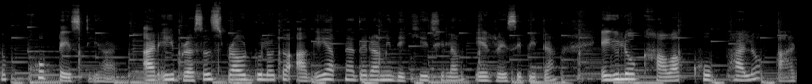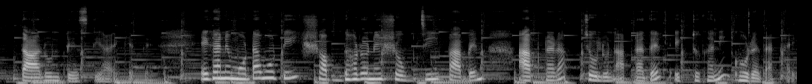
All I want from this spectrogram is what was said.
তো খুব টেস্টি হয়। আর এই ব্রাসেল স্প্রাউটগুলো তো আগেই আপনাদের আমি দেখিয়েছিলাম এর রেসিপিটা এগুলো খাওয়া খুব ভালো আর দারুণ টেস্টি হয় খেতে। এখানে মোটামুটি সব ধরনের সবজি পাবেন। আপনারা চলুন আপনাদের একটুখানি ঘুরে দেখাই।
